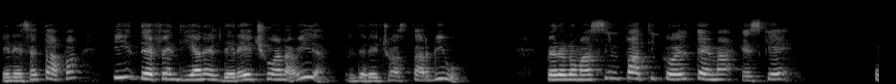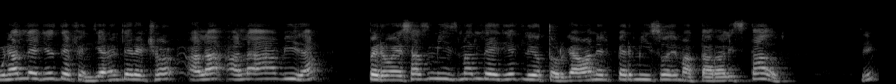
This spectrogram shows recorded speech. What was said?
en, esa etapa y defendían el derecho a la vida, el derecho a estar vivo. Pero lo más simpático del tema es que unas leyes defendían el derecho a la, a la vida, pero esas mismas leyes le otorgaban el permiso de matar al Estado. ¿sí?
